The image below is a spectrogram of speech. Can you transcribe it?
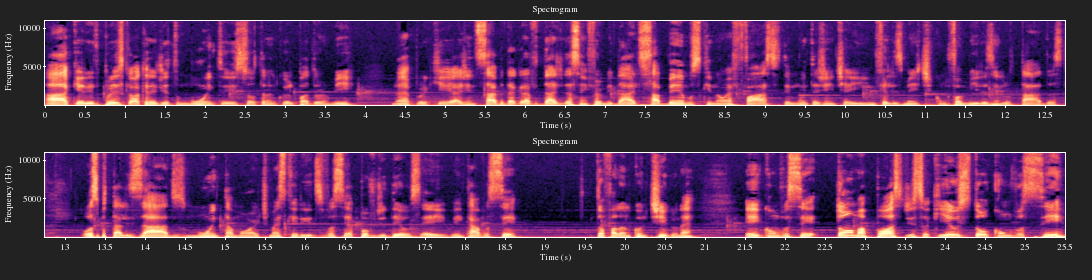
Ah, querido, por isso que eu acredito muito e sou tranquilo para dormir, né? Porque a gente sabe da gravidade dessa enfermidade, sabemos que não é fácil. Tem muita gente aí, infelizmente, com famílias enlutadas, hospitalizados, muita morte. Mas, queridos, você é povo de Deus. Ei, vem cá, você. Tô falando contigo, né? Ei, com você Toma posse disso aqui. Eu estou com você.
